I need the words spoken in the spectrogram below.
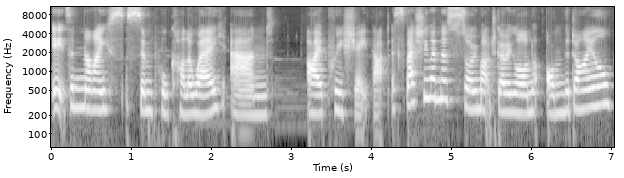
it's a nice, simple colorway and I appreciate that, especially when there's so much going on on the dial.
